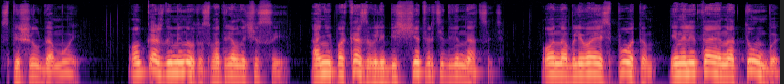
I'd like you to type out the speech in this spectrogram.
спешил домой. Он каждую минуту смотрел на часы. Они показывали без четверти двенадцать. Он, обливаясь потом и налетая на тумбы,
